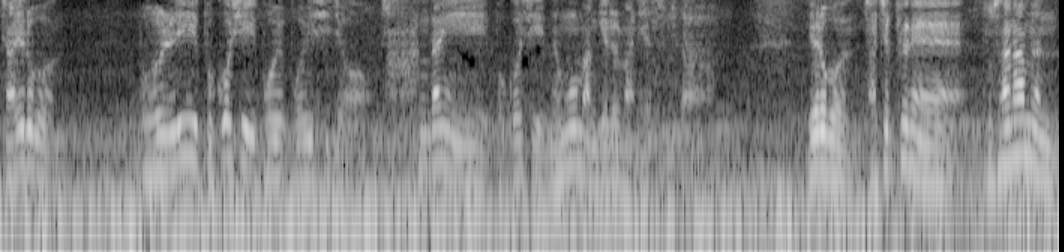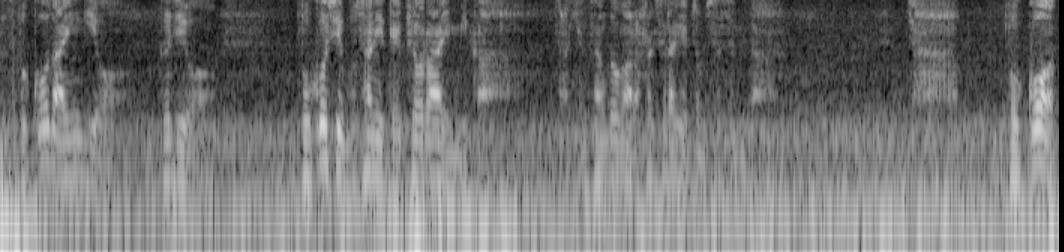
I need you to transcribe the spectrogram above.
자 여러분. 멀리 벚꽃이 보이, 시죠? 상당히 벚꽃이 너무 만개를 많이 했습니다. 여러분 좌측편에 부산하면 벚꽃 아닌기요 그지요? 벚꽃이 부산이 대표라입니까? 자 경상도 말을 확실하게 좀 썼습니다. 자 벚꽃.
